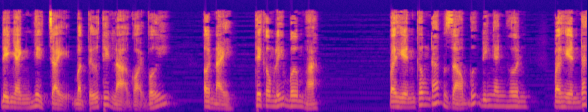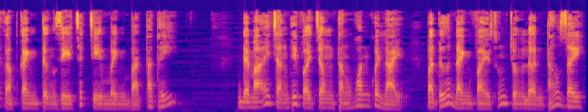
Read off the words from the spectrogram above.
Đi nhanh như chạy, bà Tứ thấy lạ gọi với. Ơ này, thế không lấy bơm hả? Bà Hiền không đáp dạo bước đi nhanh hơn. Bà Hiền đã gặp cảnh tượng gì chắc chỉ mình bà ta thấy. Để mãi chẳng thấy vợ chồng thằng Hoan quay lại, bà Tứ đành phải xuống chuồng lợn tháo dây,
